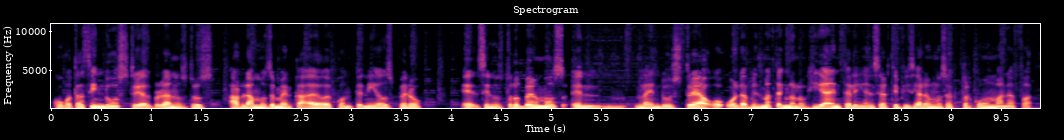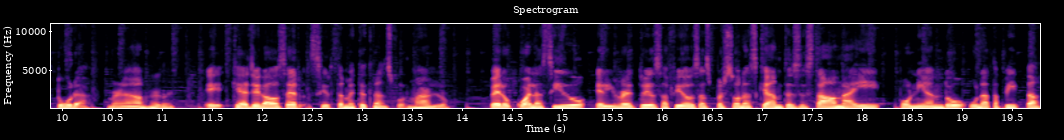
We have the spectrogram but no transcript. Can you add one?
con otras industrias, ¿verdad? Nosotros hablamos de mercadeo de contenidos, pero eh, si nosotros vemos el, la industria o, la misma tecnología de inteligencia artificial en un sector como manufactura, ¿verdad? Eh, que ha llegado a ser ciertamente transformarlo. Pero ¿cuál ha sido el reto y desafío de esas personas que antes estaban ahí poniendo una tapita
